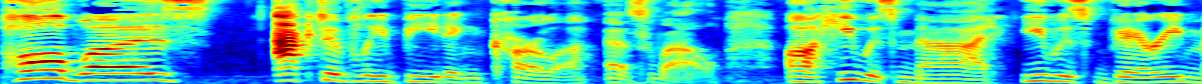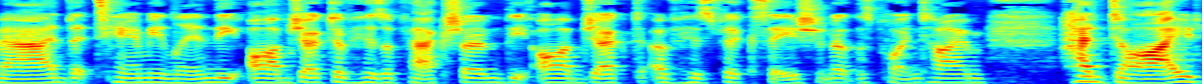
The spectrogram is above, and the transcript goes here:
Paul was actively beating Karla as well. Uh, he was mad. He was very mad that Tammy Lynn, the object of his affection, the object of his fixation at this point in time, had died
